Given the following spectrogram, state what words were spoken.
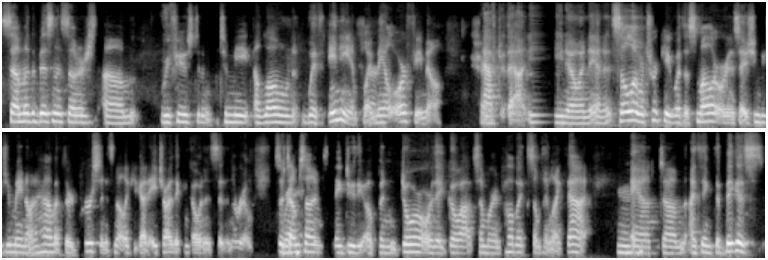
some of the business owners um, refused to, to meet alone with any employee, Sure. male or female, sure. after that. You, know, and, and it's a little tricky with a smaller organization because you may not have a third person. It's not like you got HR that can go in and sit in the room. So Right. sometimes they do the open door or they go out somewhere in public, something like that. Mhm. And um, I think the biggest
